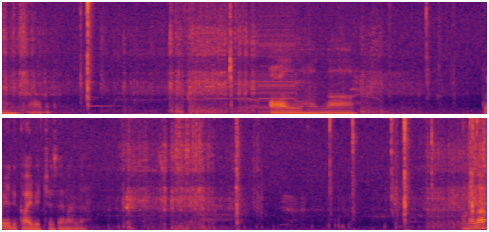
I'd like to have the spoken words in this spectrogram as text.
Evet, aldık. Allah Allah. Bu eli kaybedeceğiz herhalde. Bu ne lan?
